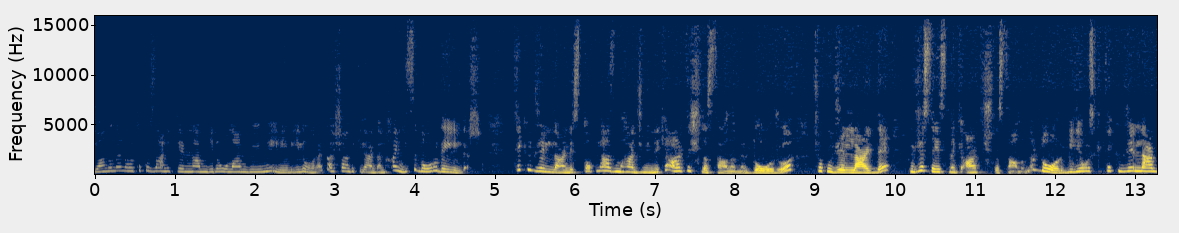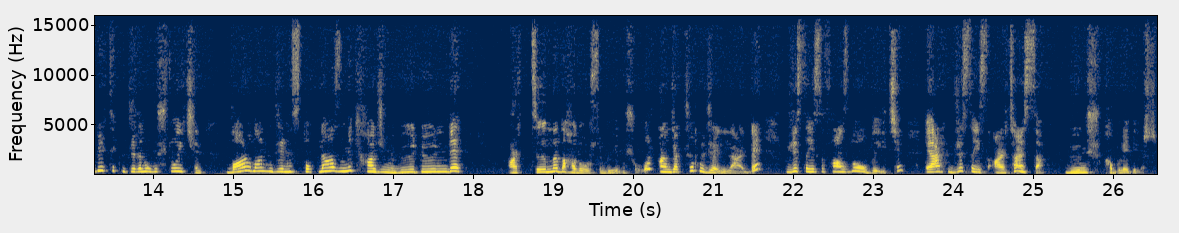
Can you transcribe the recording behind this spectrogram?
Canlıların ortak özelliklerinden biri olan büyüme ile ilgili olarak aşağıdakilerden hangisi doğru değildir? Tek hücrelilerde sitoplazma hacmindeki artışla sağlanır. Doğru. Çok hücrelilerde hücre sayısındaki artışla sağlanır. Doğru. Biliyoruz ki tek hücreliler bir tek hücreden oluştuğu için var olan hücrenin sitoplazmik hacmi büyüdüğünde arttığında daha doğrusu büyümüş olur. Ancak çok hücrelilerde hücre sayısı fazla olduğu için eğer hücre sayısı artarsa büyümüş kabul edilir.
